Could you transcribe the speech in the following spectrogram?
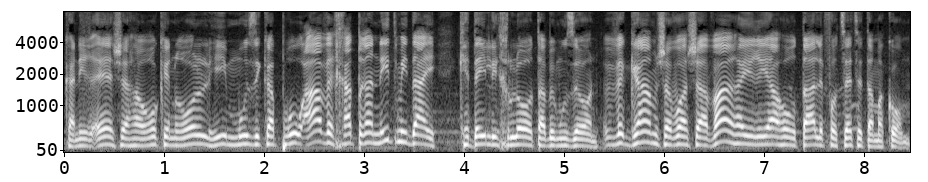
כנראה שהרוקנרול היא מוזיקה פרועה וחתרנית מדי כדי לכלוא אותה במוזיאון. וגם שבוע שעבר העירייה הורתה לפוצץ את המקום.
